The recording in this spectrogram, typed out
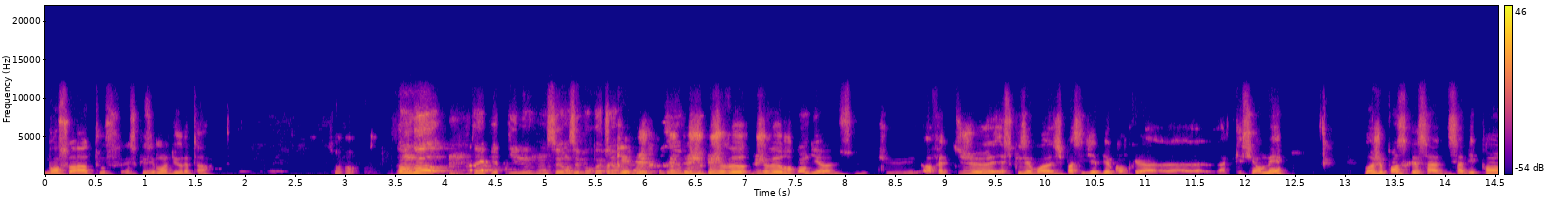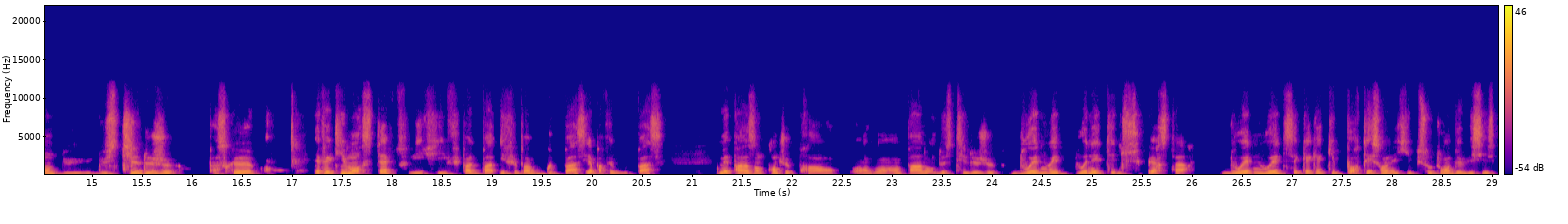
Bonsoir à tous. Excusez-moi du retard. Zongo, t'inquiète, dis-nous. On sait, on sait pourquoi tu Ok, je, je- je veux, je veux rebondir là-dessus. Tu- En fait, je, excusez-moi, je ne sais pas si j'ai bien compris la, la- la question, mais moi, je pense que ça, ça dépend du, du style de jeu. Parce que, effectivement, Steph, il ne fait, pas il fait pas beaucoup de passes, il n'a pas fait beaucoup de passes. Mais par exemple, quand tu prends, en, en parlant de style de jeu, Dwayne Wade, Dwayne Wade était une superstar. Dwayne Wade, c'est quelqu'un qui portait son équipe, surtout en 2006.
